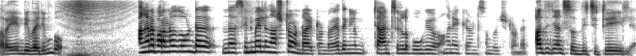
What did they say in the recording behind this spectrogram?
പറയേണ്ടി വരുമ്പോൾ അങ്ങനെ പറഞ്ഞതുകൊണ്ട് സിനിമയിൽ നഷ്ടം ഉണ്ടായിട്ടുണ്ടോ? ഏതെങ്കിലും ചാൻസുകൾ പോവുകയോ അങ്ങനെയൊക്കെ ഉണ്ട് സംഭവിച്ചിട്ടുണ്ടോ? അത് ഞാൻ ശ്രദ്ധിച്ചിട്ടേയില്ല.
